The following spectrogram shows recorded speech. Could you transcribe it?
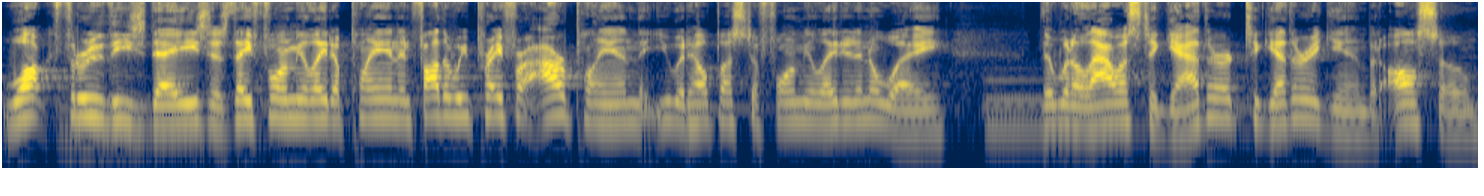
walk through these days, as they formulate a plan. And Father, we pray for our plan that you would help us to formulate it in a way that would allow us to gather together again, but also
